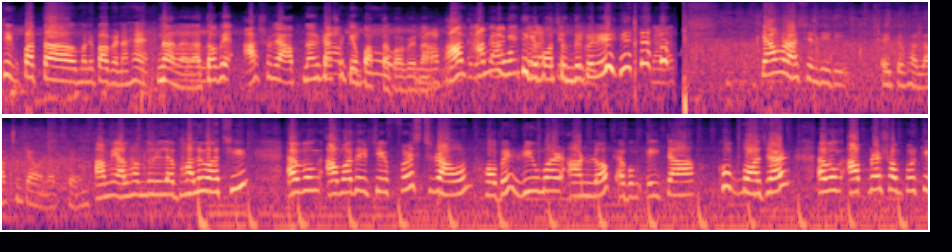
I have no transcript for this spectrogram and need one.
ঠিক পাত্তা মানে পাবে না হ্যাঁ। না না না তবে আসলে আপনার কাছে কেউ পাত্তা পাবে না। আম- মন থেকে পছন্দ করি। কেমন আছেন দিদি? এই তো ভালো আপনি কেমন আছেন? আমি আলহামদুলিল্লাহ ভালো আছি। এবং আমাদের যে ফার্স্ট রাউন্ড হবে রিউমার আনলক এবং এইটা খুব মজার এবং আপনার সম্পর্কে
